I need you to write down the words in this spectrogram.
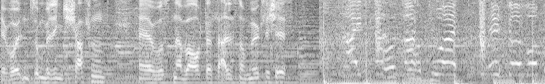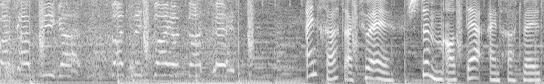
wir wollten es unbedingt schaffen, äh, wussten aber auch, dass alles noch möglich ist. Eintracht Frankfurt ist Europacup-Sieger 2022. Eintracht aktuell. Stimmen aus der Eintracht-Welt.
